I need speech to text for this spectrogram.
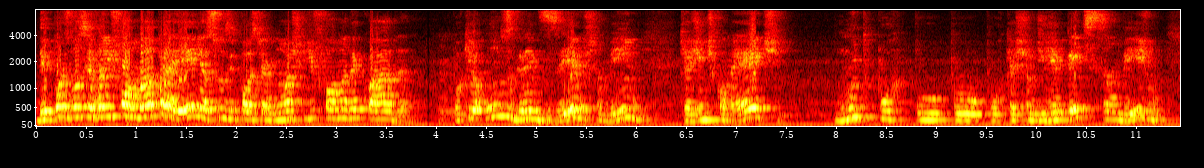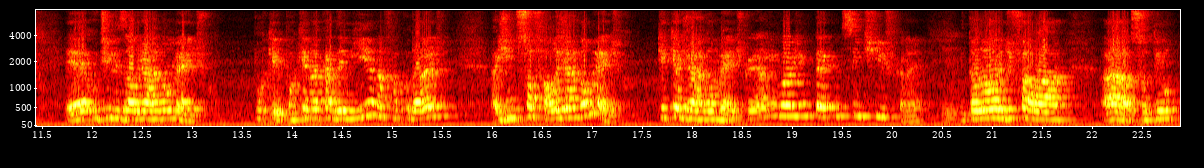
Depois você vai informar para ele as suas hipóteses diagnósticas de forma adequada. Porque um dos grandes erros também que a gente comete, muito por, por, por, por questão de repetição mesmo, é utilizar o jargão médico. Por quê? Porque na academia, na faculdade, a gente só fala jargão médico. O que é jargão médico? É a linguagem técnico-científica, né? Hum. Então, na hora de falar, ah, eu só tenho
